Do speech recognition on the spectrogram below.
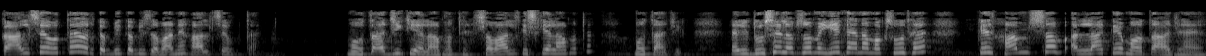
کال سے ہوتا ہے اور کبھی کبھی زبان حال سے ہوتا ہے۔ محتاجی کی علامت ہے۔ سوال کس کی علامت ہے؟ محتاجی۔ یعنی دوسرے لفظوں میں یہ کہنا مقصود ہے کہ ہم سب اللہ کے محتاج ہیں۔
